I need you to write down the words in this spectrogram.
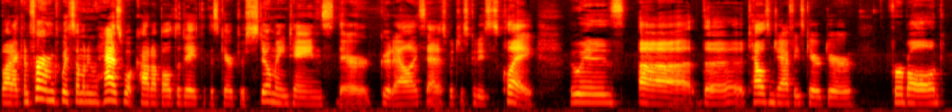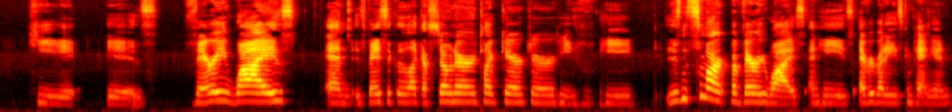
But I confirmed with someone who has what caught up all to date that this character still maintains their good ally status, which is Caduceus Clay, who is uh, the Taliesin Jaffe's character, Furbolg. He is very wise and is basically like a stoner type character. He he isn't smart but very wise, and he's everybody's companion,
